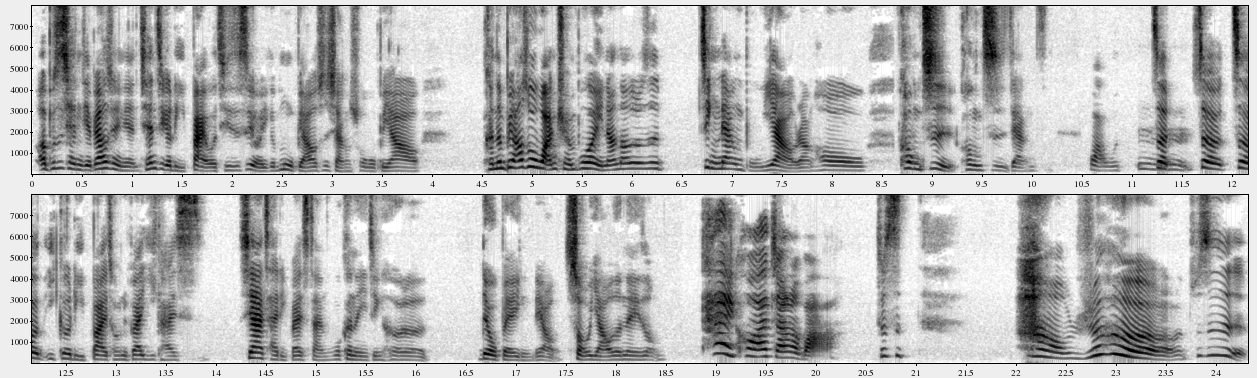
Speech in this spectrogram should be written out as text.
呃，不是前几天，不要前几天，前几个礼拜，我其实是有一个目标，是想说我不要，可能不要说完全不喝饮料，那就是。尽量不要，然后控制控制这样子。哇，我这、嗯、这这一个礼拜，从礼拜一开始，现在才礼拜三，我可能已经喝了六杯饮料，手摇的那种。太夸张了吧？就是好热，就是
